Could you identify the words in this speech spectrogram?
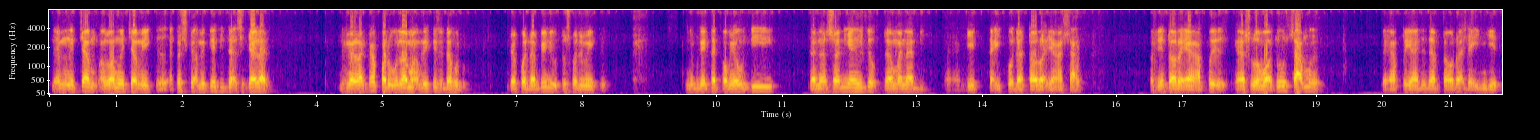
dan mengecam Allah mengecam mereka atas sikap mereka tidak sejalan dengan langkah para ulama mereka terdahulu dan Nabi diutus pada mereka. Ini berkaitan kaum Yahudi dan Nasrani yang hidup zaman Nabi. Ha, dia tak ikut dah Taurat yang asal. Maksudnya Taurat yang apa yang Rasulullah bawa tu sama dengan apa yang ada dalam Taurat dan Injil.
